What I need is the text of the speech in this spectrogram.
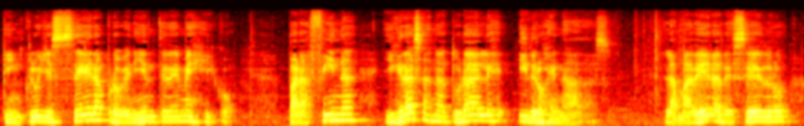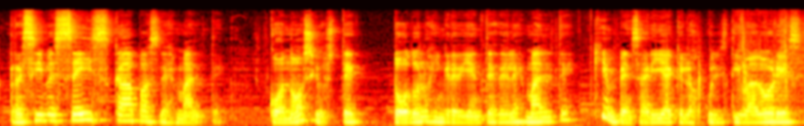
que incluye cera proveniente de México, parafina y grasas naturales hidrogenadas. La madera de cedro recibe seis capas de esmalte. ¿Conoce usted todos los ingredientes del esmalte? ¿Quién pensaría que los cultivadores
